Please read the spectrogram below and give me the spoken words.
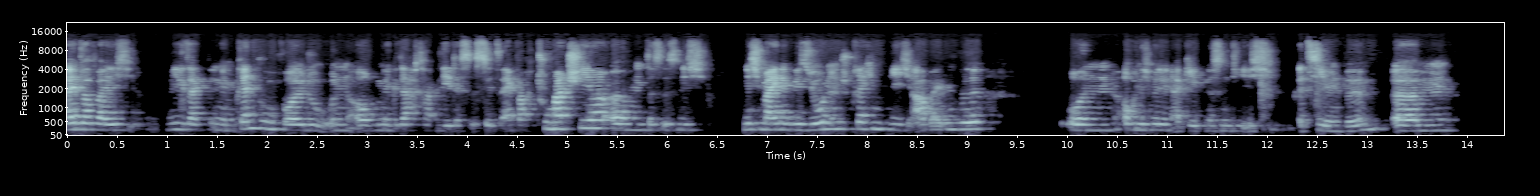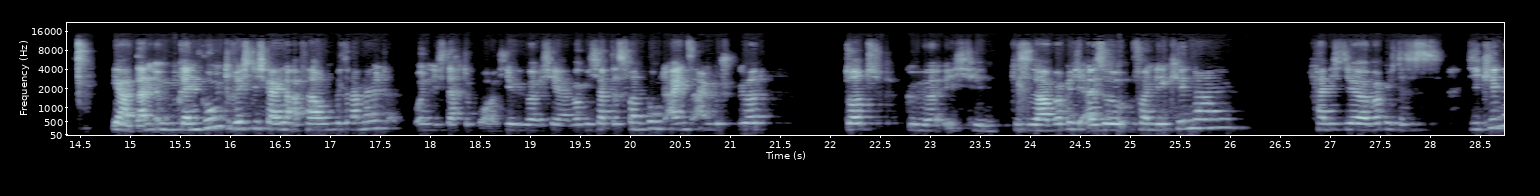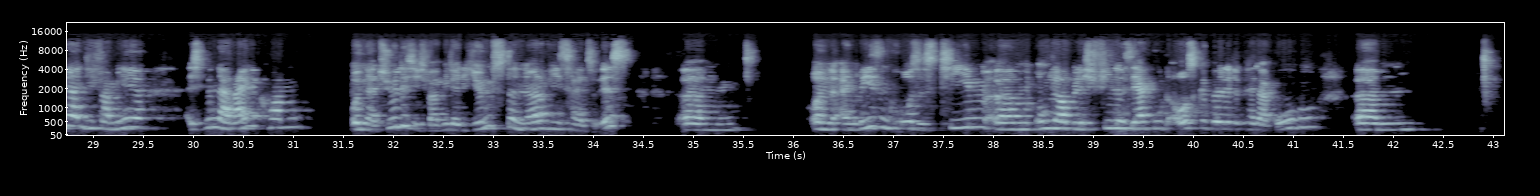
Einfach weil ich, wie gesagt, in den Brennpunkt wollte und auch mir gedacht habe, nee, das ist jetzt einfach too much hier. Ähm, das ist nicht, nicht meine Vision entsprechend, wie ich arbeiten will und auch nicht mit den Ergebnissen, die ich erzielen will. Ähm, ja, dann im Brennpunkt richtig geile Erfahrungen gesammelt und ich dachte, boah, hier gehöre ich her. Wirklich, ich habe das von Punkt 1 angespürt. Dort gehöre ich hin. Das war wirklich, also von den Kindern kann ich dir wirklich, das ist die Kinder, die Familie. Ich bin da reingekommen und natürlich, ich war wieder die Jüngste, ne, wie es halt so ist. Ähm, und ein riesengroßes Team, ähm, unglaublich viele sehr gut ausgebildete Pädagogen. Ähm,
